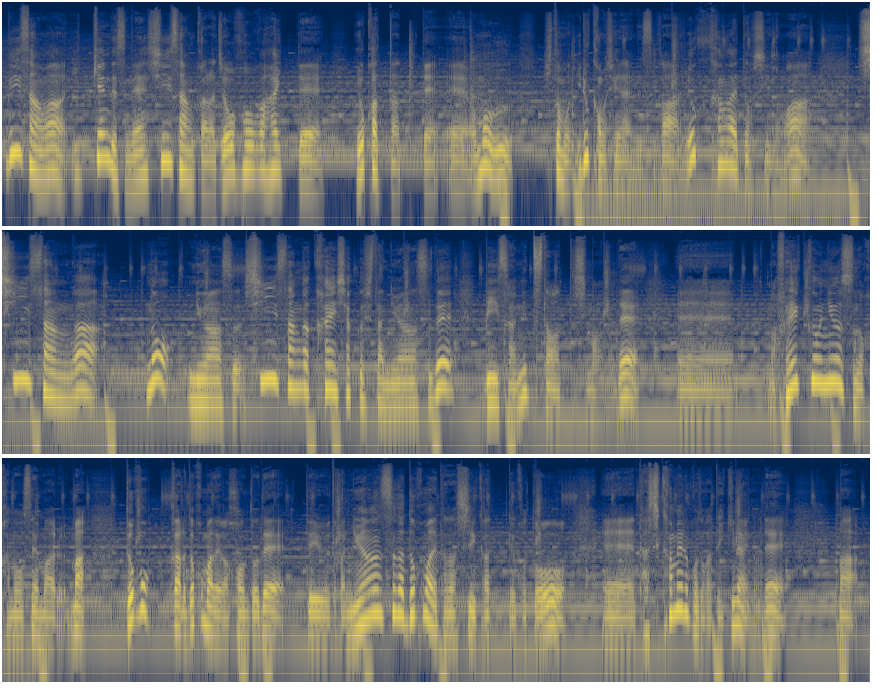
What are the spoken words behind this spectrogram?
B さんは一見ですね C さんから情報が入って良かったって思う人もいるかもしれないんですがよく考えてほしいのは C さんがのニュアンス C さんが解釈したニュアンスで B さんに伝わってしまうので、えーまあ、フェイクニュースの可能性もある、まあ、どこからどこまでが本当でっていうとかニュアンスがどこまで正しいかっていうことを、えー、確かめることができないので、まあ、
